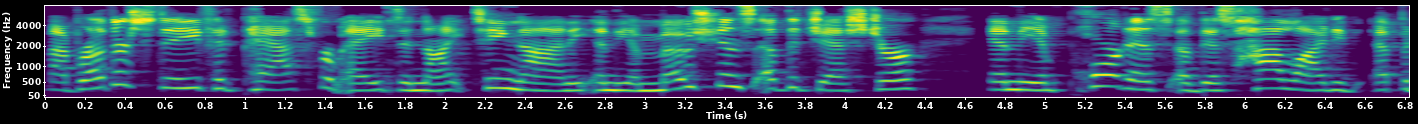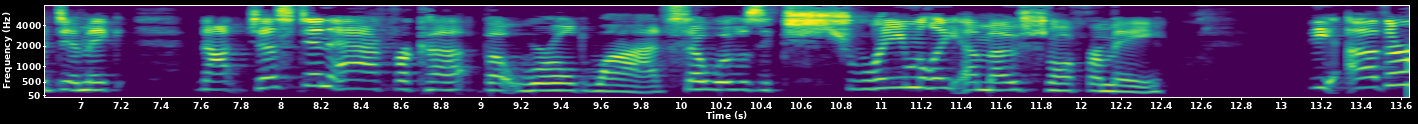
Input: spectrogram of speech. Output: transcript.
My brother Steve had passed from AIDS in 1990 and the emotions of the gesture and the importance of this highlighted epidemic, not just in Africa, but worldwide. So it was extremely emotional for me. The other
